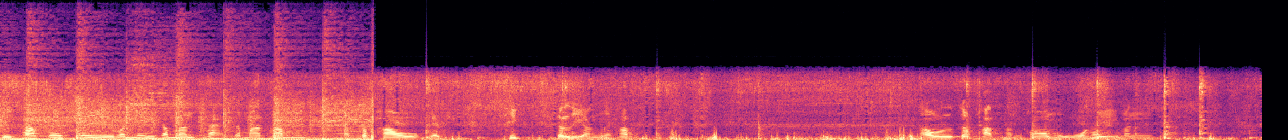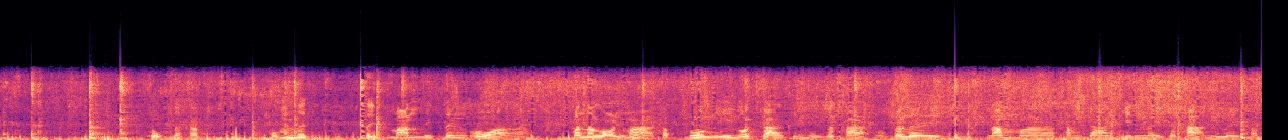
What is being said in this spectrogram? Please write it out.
สดีครับเอฟซีวันนี้กำนันแขกจะมาทำผัดกะเพราเผ็ดพริกกะเหรี่ยงนะครับ เราจะผัดสันคอหมูให้มันสุกนะครับ ผมติดมันนิดนึงเพราะว่ามันอร่อยมากครับ ช่วงนี้งดการกินหมูกระทะ ผมก็เลยนำมาทำการกินในกระทะนี้เลยครับ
